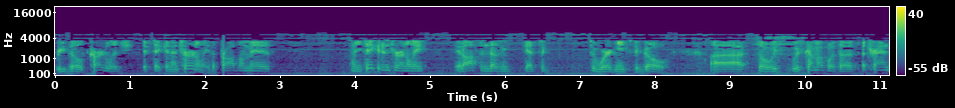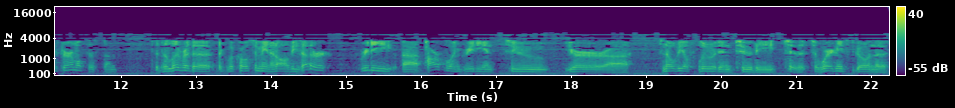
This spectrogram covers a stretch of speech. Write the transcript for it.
rebuild cartilage if taken internally. The problem is when you take it internally, it often doesn't get to, to where it needs to go. Uh, so we've, we've come up with a, a transdermal system to deliver the, the glucosamine and all these other really uh, powerful ingredients to your uh, synovial fluid and to the to the, to where it needs to go in the,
